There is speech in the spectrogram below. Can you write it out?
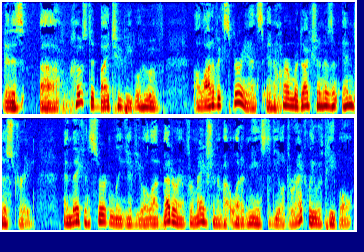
that is uh, hosted by two people who have a lot of experience in harm reduction as an industry, and they can certainly give you a lot better information about what it means to deal directly with people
